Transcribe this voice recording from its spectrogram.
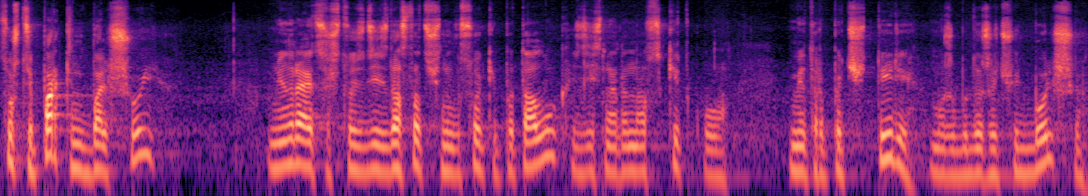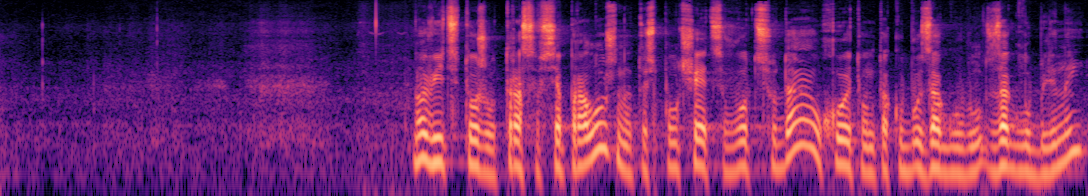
Слушайте, паркинг большой. Мне нравится, что здесь достаточно высокий потолок. Здесь, наверное, на скидку метр по 4, может быть, даже чуть больше. Но видите, тоже вот трасса вся проложена, то есть получается вот сюда уходит он такой заглубленный,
